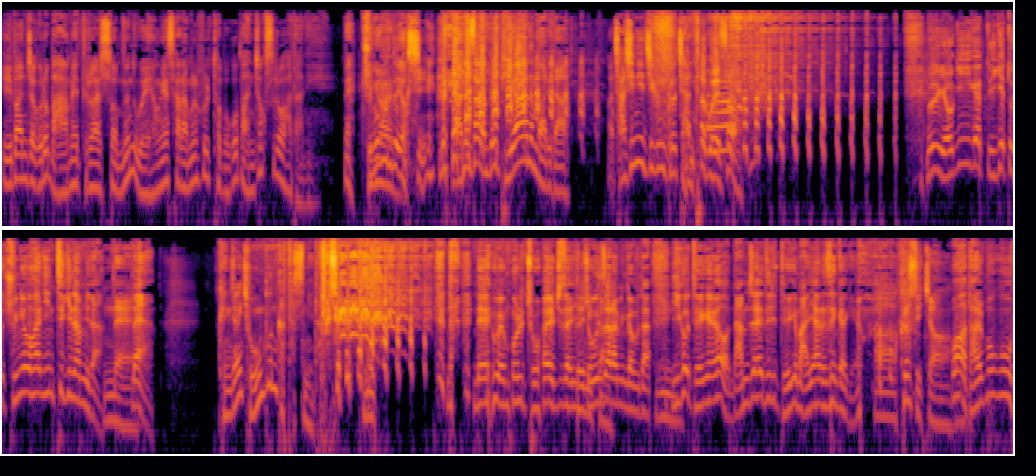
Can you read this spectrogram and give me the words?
일반적으로 마음에 들어할 수 없는 외형의 사람을 훑어보고 만족스러워하다니. 네. 이 중요한- 부분도 역시 많은 사람들이 비하하는 말이다. 아, 자신이 지금 그렇지 않다고 해서 물 여기가 또 이게 또 중요한 힌트긴 합니다. 네. 네. 굉장히 좋은 분 같았습니다. 내 외모를 좋아해 주다니 그러니까. 좋은 사람인가 보다. 음. 이거 되게요. 남자애들이 되게 많이 하는 생각이에요. 아, 그럴 수 있죠. 와, 날 보고.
